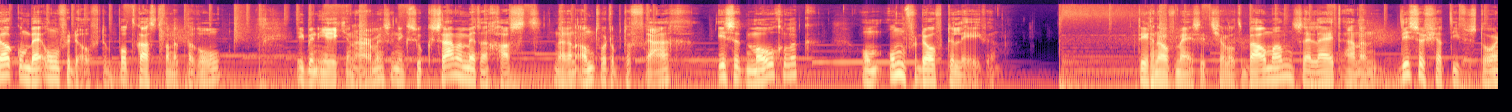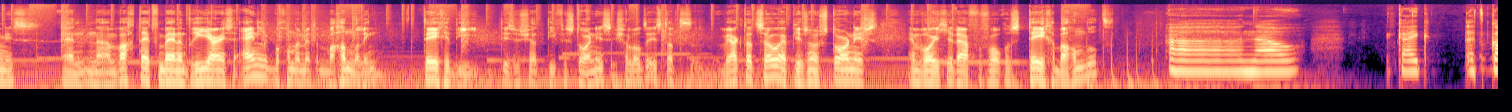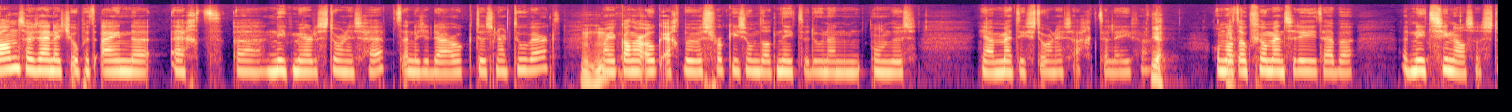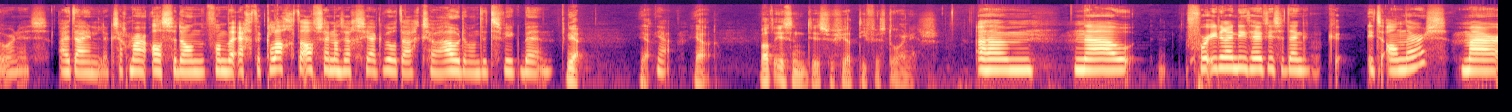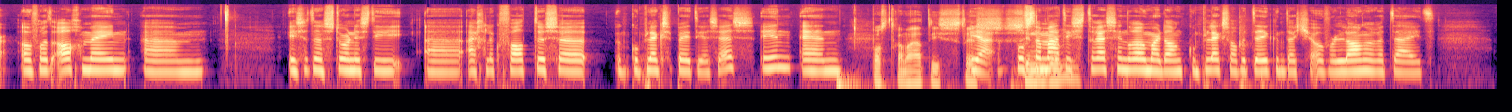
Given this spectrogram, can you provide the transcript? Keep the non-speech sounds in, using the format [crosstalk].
Welkom bij Onverdoofd, de podcast van het Parool. Ik ben Erik Jan Harmens en ik zoek samen met een gast naar een antwoord op de vraag: is het mogelijk om onverdoofd te leven? Tegenover mij zit Charlotte Bouwman. Zij leidt aan een dissociatieve stoornis. En na een wachttijd van bijna drie jaar is ze eindelijk begonnen met een behandeling tegen die dissociatieve stoornis. Charlotte, is dat, werkt dat zo? Heb je zo'n stoornis en word je daar vervolgens tegen behandeld? Uh, nou, kijk, het kan zo zijn dat je op het einde echt uh, niet meer de stoornis hebt en dat je daar ook dus naartoe werkt. Mhm. Maar je kan er ook echt bewust voor kiezen om dat niet te doen en om dus ja, met die stoornis eigenlijk te leven. Ja. Omdat Ja. ook veel mensen die het hebben het niet zien als een stoornis. Uiteindelijk, zeg maar, als ze dan van de echte klachten af zijn, dan zeggen ze ja, ik wil het eigenlijk zo houden, want dit is wie ik ben. Ja. Wat is een dissociatieve stoornis? Ehm, nou, voor iedereen die het heeft is het denk ik iets anders. Maar over het algemeen ehm, is het een stoornis die eh, eigenlijk valt tussen een complexe PTSS in en Posttraumatisch stress ja, posttraumatisch stresssyndroom, maar dan complex, wat betekent dat je over langere tijd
